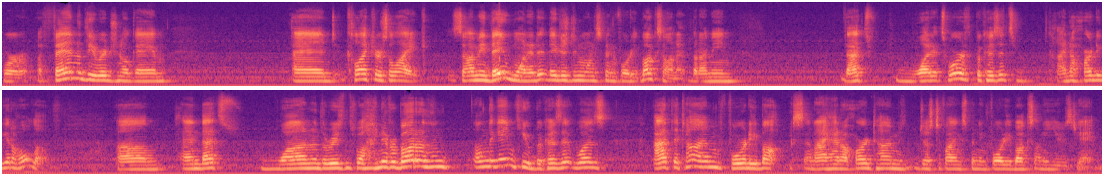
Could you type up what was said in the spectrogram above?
were a fan of the original game and collectors alike. So I mean, they wanted it. They just didn't want to spend forty bucks on it. But I mean, that's what it's worth because it's kind of hard to get a hold of. Um, and that's one of the reasons why I never bought it on, on the GameCube because it was at the time 40 bucks and I had a hard time justifying spending 40 bucks on a used game.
